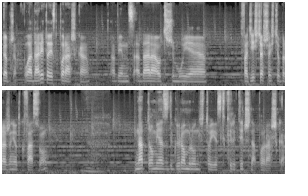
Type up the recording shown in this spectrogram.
dobrze. U Adary to jest porażka, a więc Adara otrzymuje 26 obrażeń od kwasu. Natomiast Gromrund to jest krytyczna porażka.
